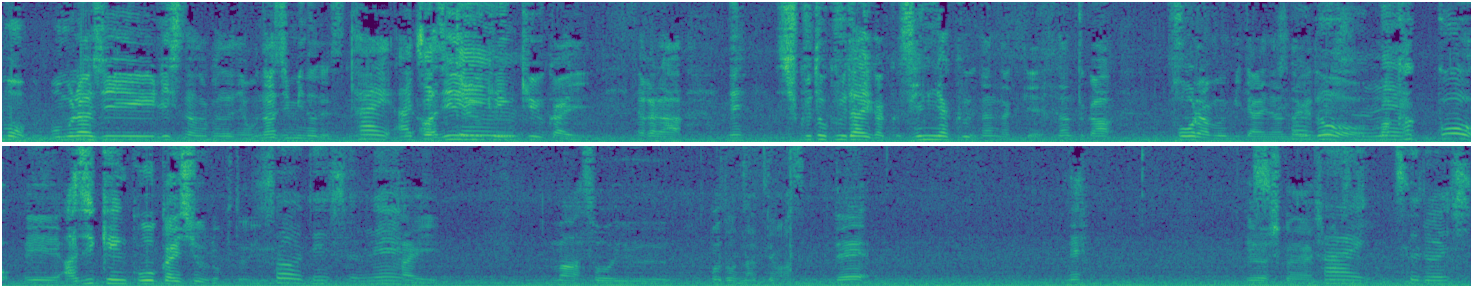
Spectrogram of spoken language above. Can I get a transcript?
もうオムラジリスナーの方にはおなじみのですねはい味味研研究会。だからね淑徳大学戦略なんだっけ？なんとかフォーラムみたいなんだけど、ね。まあ、かっこ、えー、味見公開収録という。そうですね。はい。まあそういうことになってますんで。ね。よろしくお願いします。はい。鶴市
